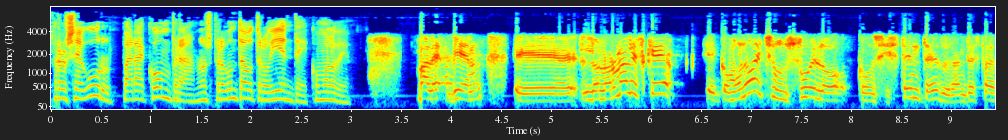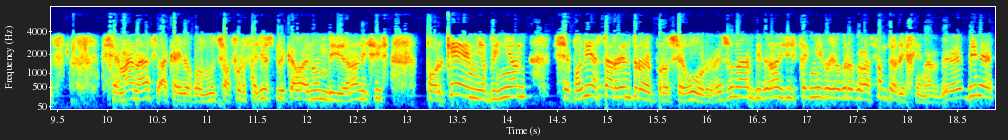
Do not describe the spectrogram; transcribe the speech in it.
Prosegur para compra, nos pregunta otro oyente, ¿cómo lo ve? Vale, bien. Eh, lo normal es que como no ha hecho un suelo consistente durante estas semanas, ha caído con mucha fuerza. Yo explicaba en un videoanálisis por qué, en mi opinión, se podía estar dentro de Prosegur. Es un videoanálisis técnico, yo creo que bastante original. Eh, viene,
